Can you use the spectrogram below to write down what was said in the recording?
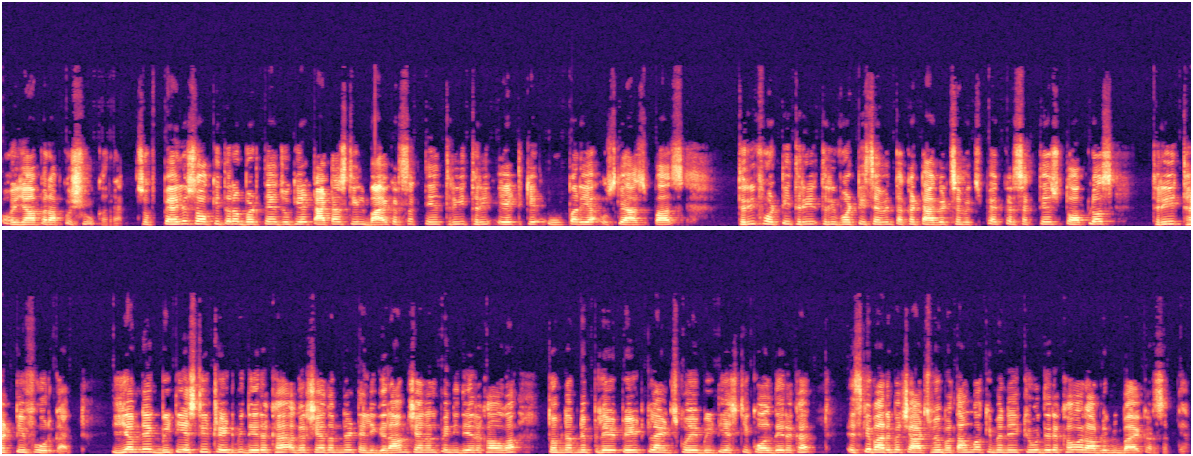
और यहाँ पर आपको शो कर रहा है। सो so, पहले स्टॉक की तरफ़ बढ़ते हैं जो कि टाटा स्टील बाय कर सकते हैं थ्री थ्री एट के ऊपर या उसके आसपास। Three forty three three forty seven तक का टारगेट हम एक्सपेक्ट कर सकते हैं। Stop loss three thirty four का ये हमने एक बीटीएसटी ट्रेड भी दे रखा है। अगर शायद हमने टेलीग्राम चैनल पे नहीं दे रखा होगा तो हमने अपने प्ले पेड क्लाइंट्स को ये बी कॉल दे रखा है। इसके बारे में चार्ट्स में बताऊँगा कि मैंने क्यों दे रखा है और आप लोग भी बाय कर सकते हैं।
